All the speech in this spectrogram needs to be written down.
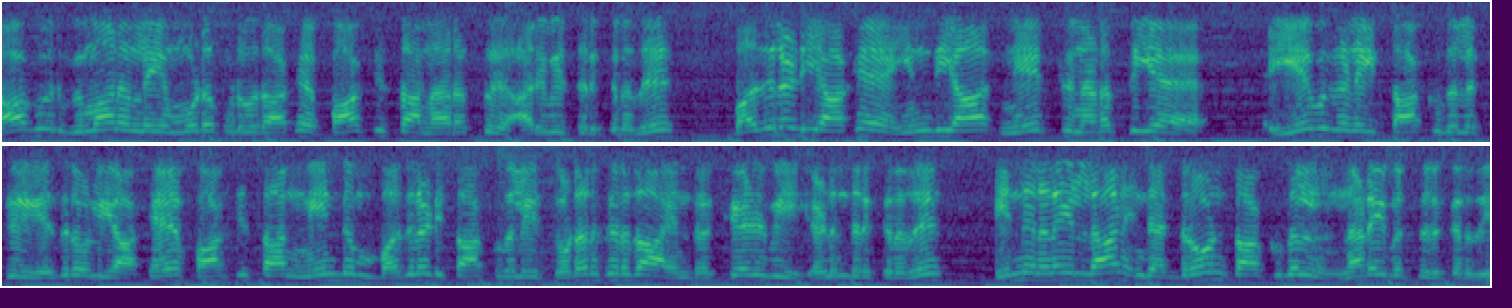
லாகூர் விமான நிலையம் மூடப்படுவதாக பாகிஸ்தான் அரசு அறிவித்திருக்கிறது. பதிலடியாக இந்தியா நேற்று நடத்திய ஏவுகணை தாக்குதலுக்கு எதிரொலியாக பாகிஸ்தான் மீண்டும் பதிலடி தாக்குதலை தொடர்கிறதா என்ற கேள்வி எழுந்திருக்கிறது. இந்த நிலையில்தான் இந்த ட்ரோன் தாக்குதல் நடைபெற்றிருக்கிறது.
